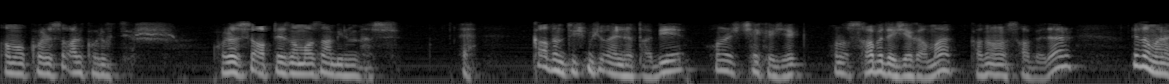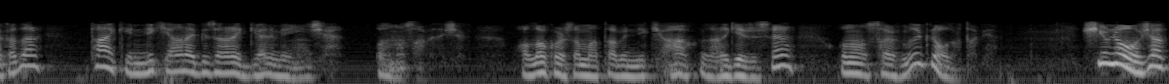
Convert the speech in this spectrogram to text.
ama kolesi alkoliktir. Kolesi abdest namazdan bilmez. Eh, kadın düşmüş eline tabi, onu çekecek, onu sabredecek ama kadın onu sabreder. Ne zamana kadar? Ta ki nikahına bir zarara gelmeyince o zaman sabredecek. Allah korusun ama tabi nikah zarara gelirse onun sabretmesi gün olur tabi. Şimdi ne olacak?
